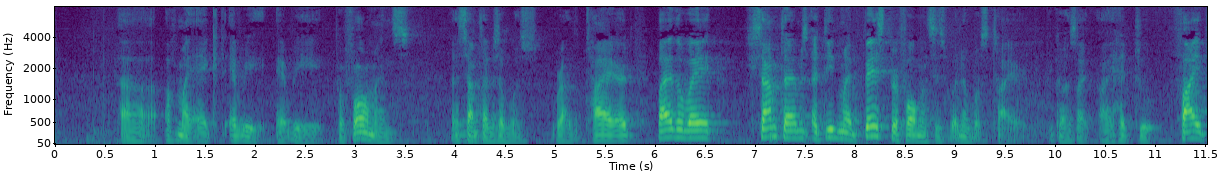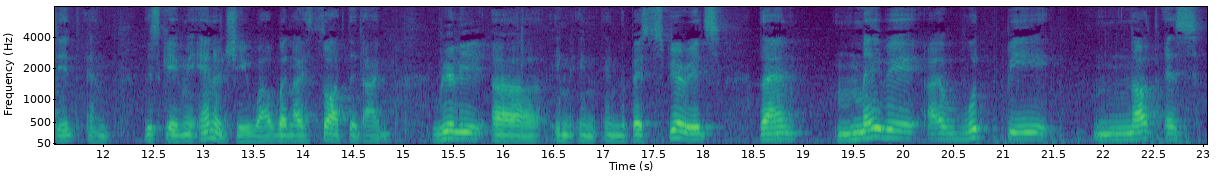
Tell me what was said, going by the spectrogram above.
uh, of my act every every performance. Uh, sometimes I was rather tired. By the way, sometimes I did my best performances when I was tired because I, I had to fight it, and this gave me energy. While when I thought that I'm really uh, in, in in the best spirits, then maybe I would be not as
